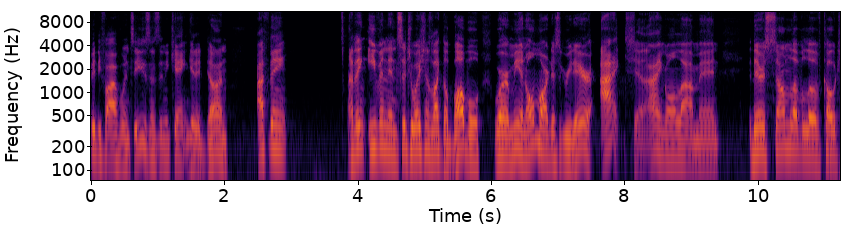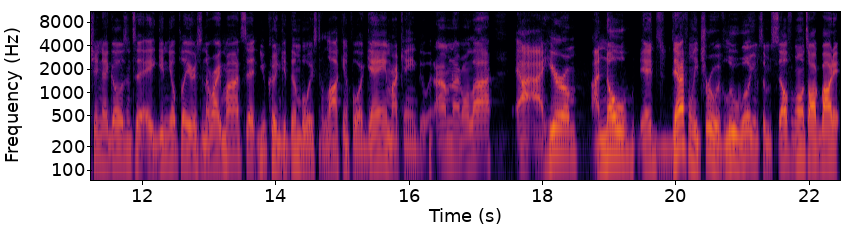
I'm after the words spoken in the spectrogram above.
55 win seasons, and he can't get it done. I think I think even in situations like the bubble where me and Omar disagree there, I I ain't gonna lie, man. There's some level of coaching that goes into hey, getting your players in the right mindset. You couldn't get them boys to lock in for a game. I can't do it. I'm not gonna lie. I, I hear them. I know it's definitely true. If Lou Williams himself going to talk about it,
